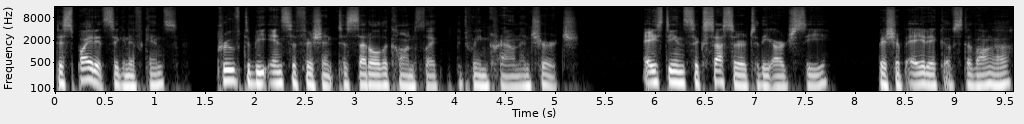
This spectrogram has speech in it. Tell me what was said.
despite its significance, proved to be insufficient to settle the conflict between crown and church. Eystein's successor to the archsee, Bishop Eirik of Stavanger,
